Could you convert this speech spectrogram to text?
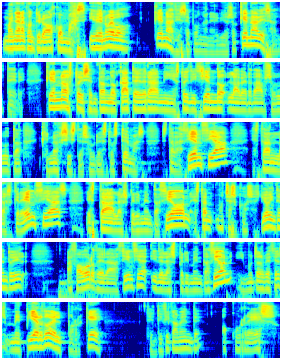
Mañana continuamos con más. Y de nuevo, que nadie se ponga nervioso, que nadie se altere, que no estoy sentando cátedra ni estoy diciendo la verdad absoluta que no existe sobre estos temas. Está la ciencia, están las creencias, está la experimentación, están muchas cosas. Yo intento ir a favor de la ciencia y de la experimentación y muchas veces me pierdo el por qué científicamente ocurre eso.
